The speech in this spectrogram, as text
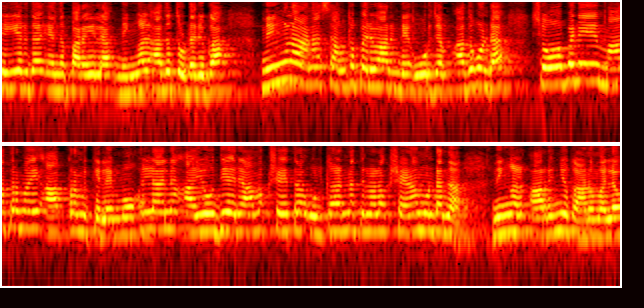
ചെയ്യരുത് എന്ന് പറയില്ല. നിങ്ങൾ അത് തുടരുക. നിങ്ങളാണ് സംഘപരിവാറിന്റെ ഊർജം അതുകൊണ്ട് ശോഭനയെ മാത്രമായി ആക്രമിക്കല്ലേ മോഹൻലാലിന് അയോധ്യ രാമക്ഷേത്ര ഉദ്ഘാടനത്തിലുള്ള ക്ഷണമുണ്ടെന്ന് നിങ്ങൾ അറിഞ്ഞു കാണുമല്ലോ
